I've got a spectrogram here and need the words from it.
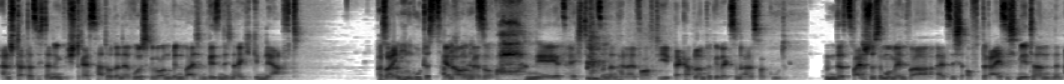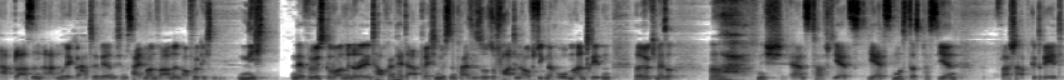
anstatt dass ich dann irgendwie Stress hatte oder nervös geworden bin, war ich im Wesentlichen eigentlich genervt. Was eigentlich ein gutes Zeichen Genau, und mehr so, oh, nee, jetzt echt jetzt. Und dann halt einfach auf die Backup-Lampe gewechselt und alles war gut. Und das zweite Schlüsselmoment war, als ich auf 30 Metern einen abblasenden Atemregler hatte, während ich im Sidemount war und dann auch wirklich nicht nervös geworden bin oder den Tauchgang hätte abbrechen müssen, quasi so sofort den Aufstieg nach oben antreten, sondern wirklich mehr so, ah, nicht ernsthaft, jetzt, jetzt muss das passieren. Flasche abgedreht,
